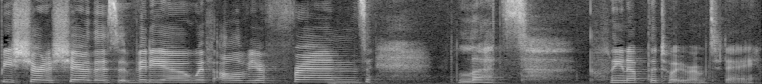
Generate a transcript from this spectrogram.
Be sure to share this video with all of your friends. Let's clean up the toy room today.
